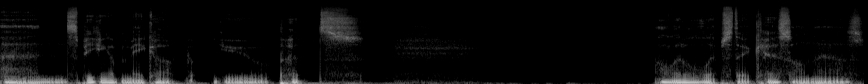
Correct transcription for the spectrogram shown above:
And speaking of makeup, you put a little lipstick kiss on this.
